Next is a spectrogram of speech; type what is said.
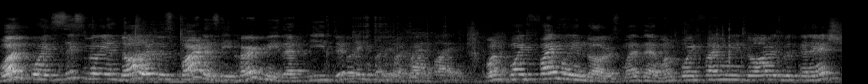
$1.6 million with Spartans. He heard me that he did take to $1.5 million, my bad. $1.5 million with Ganesh.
